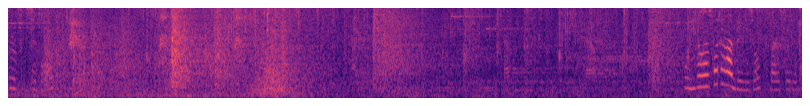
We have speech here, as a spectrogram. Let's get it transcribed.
불 붙이고. 이상한 소리가 들리죠? 말소리가?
